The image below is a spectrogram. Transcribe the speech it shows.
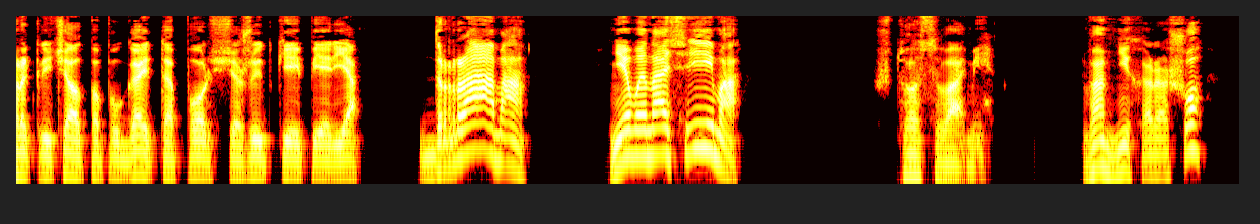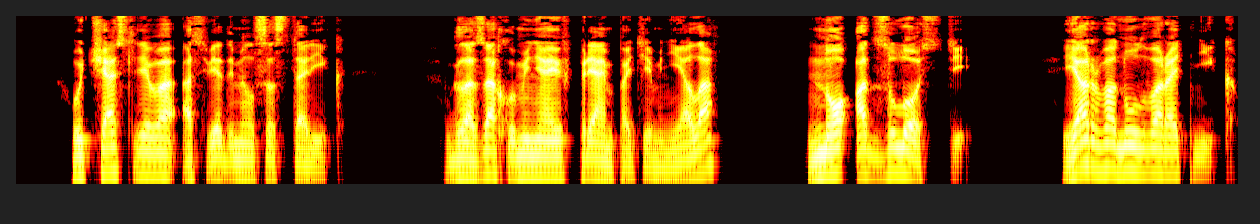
Прокричал попугай, топорща жидкие перья. Драма! Невыносимо! Что с вами? Вам нехорошо? Участливо осведомился старик. В глазах у меня и впрямь потемнело, но от злости. Я рванул воротник.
